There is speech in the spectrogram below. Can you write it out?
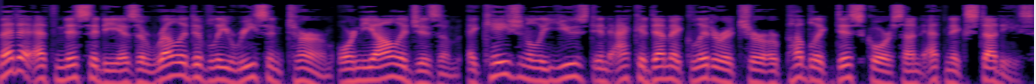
Meta-ethnicity is a relatively recent term or neologism occasionally used in academic literature or public discourse on ethnic studies.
